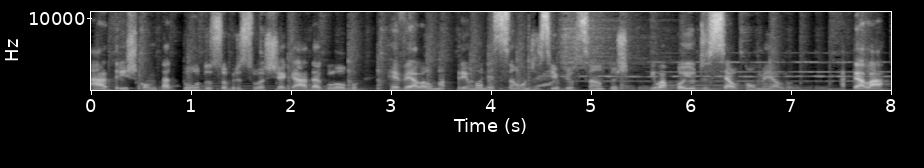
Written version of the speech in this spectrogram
a atriz conta tudo sobre sua chegada à Globo, revela uma premonição de Silvio Santos e o apoio de Celton Mello. Até lá!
